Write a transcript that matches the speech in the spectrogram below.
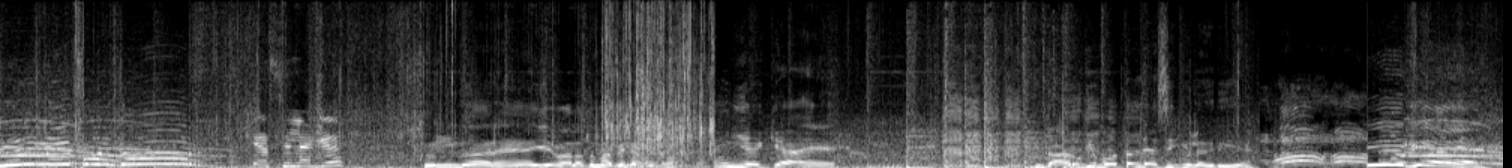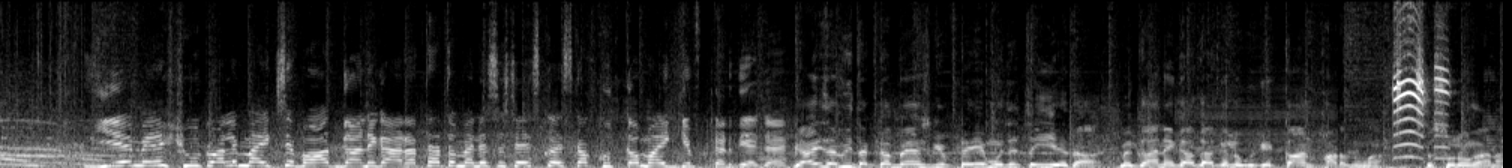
मेरे नए फ़ोन कवर कैसे लगे सुंदर है ये वाला तो मैं भी लगाऊँगा ये क्या है? दारू की बोतल जैसी क्यों लग रही है? ये क्या है। ये मेरे शूट वाले माइक से बहुत गाने गा रहा था तो मैंने सोचा इसको इसका खुद का माइक गिफ्ट कर दिया जाए। गाइस अभी तक का बेस्ट गिफ्ट है ये मुझे चाहिए था। मैं गाने गा गा के लोगों के कान फाड़ दूँगा। तो सुनो गाना।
